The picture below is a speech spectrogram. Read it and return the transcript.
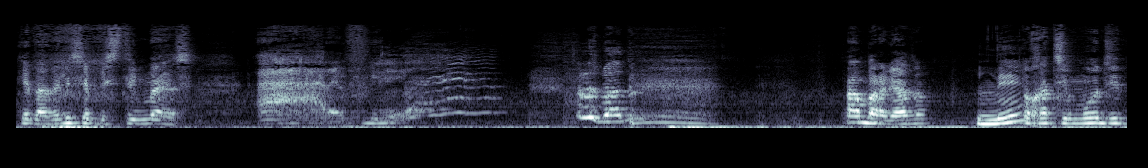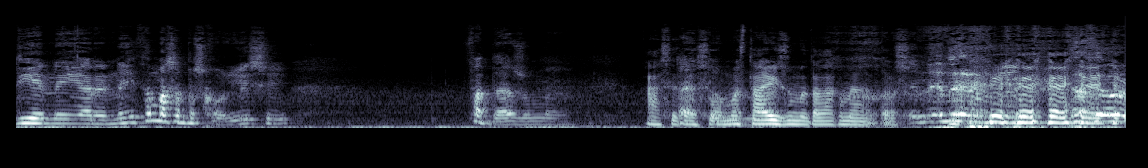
και τα δίνει σε επιστήμες. Άρε φίλε. Τέλος πάντων. Πάμε παρακάτω. Ναι, Το χατσιμότζι DNA RNA θα μας απασχολήσει. Φαντάζομαι. Άσε τα Τάσο, επόμενα. μας ταΐζουμε τα δαγμένα Τάσο. Ε, ναι, ναι, ρε φίλε. Θα θέλω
